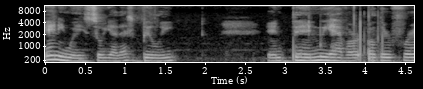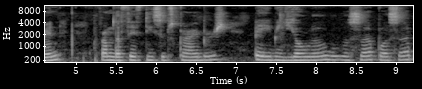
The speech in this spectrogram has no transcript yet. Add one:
Anyway, so yeah, that's Billy. And then we have our other friend from the 50 subscribers, Baby Yoda. What's up? What's up?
